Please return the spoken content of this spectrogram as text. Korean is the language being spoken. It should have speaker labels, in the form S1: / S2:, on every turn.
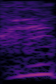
S1: 표...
